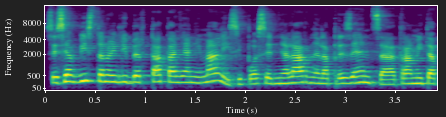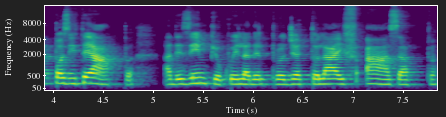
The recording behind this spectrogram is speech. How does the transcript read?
Se si avvistano in libertà tali animali si può segnalarne la presenza tramite apposite app, ad esempio quella del progetto Life ASAP,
